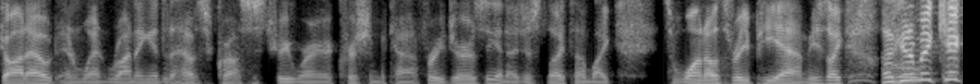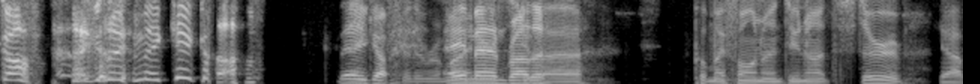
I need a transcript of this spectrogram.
got out, and went running into the house across the street wearing a Christian McCaffrey jersey. And I just looked, and I'm like, it's 1:03 p.m. He's like, I'm gonna Oh. make kickoff. I'm gonna make kickoff. There you Thank go. For the reminder Amen, to, brother. uh, put my phone on do not disturb. Yeah.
